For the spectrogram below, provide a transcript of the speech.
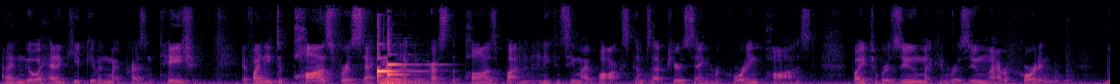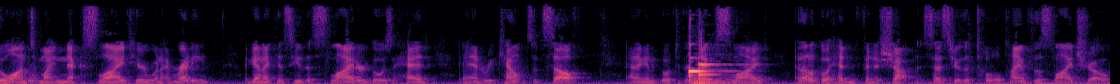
and I can go ahead and keep giving my presentation. If I need to pause for a second, I can press the pause button, and you can see my box comes up here saying recording paused. If I need to resume, I can resume my recording. Go on to my next slide here when I'm ready, Again, I can see the slider goes ahead and recounts itself. And I'm going to go to the next slide, and that'll go ahead and finish up. And it says here the total time for the slideshow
